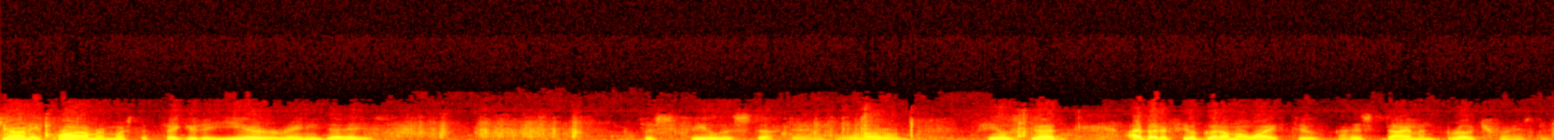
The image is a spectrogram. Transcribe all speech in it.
Johnny Palmer must have figured a year of rainy days. Just feel this stuff, Danny. Well, I don't. Feels good. I better feel good on my wife, too. Now, this diamond brooch, for instance.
